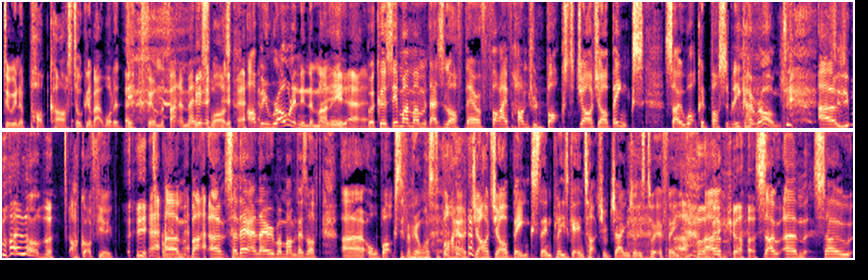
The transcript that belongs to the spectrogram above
doing a podcast talking about what a dick film The Phantom Menace was, I'll be rolling in the money Yeah. because in my mum and dad's loft there are 500 boxed Jar Jar Binks. So what could possibly go wrong? Um, Did you buy a lot of them? I've got a few. Yeah. Um, but uh, so there and they're in my mum and dad's loft. Uh, all boxed. If anyone wants to buy a Jar Jar Binks, then please get in touch with James on his Twitter feed. Oh, my um, God. So um, so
